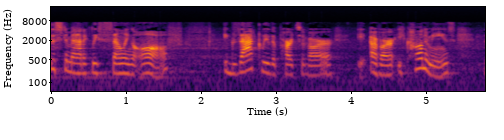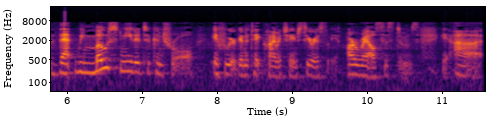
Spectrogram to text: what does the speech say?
systematically selling off exactly the parts of our of our economies that we most needed to control if we were going to take climate change seriously. Our rail systems, uh,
